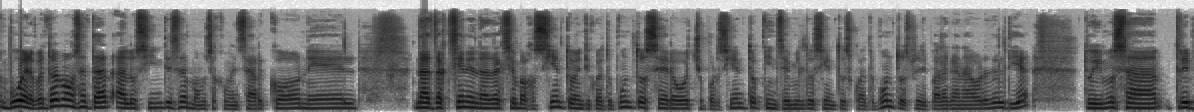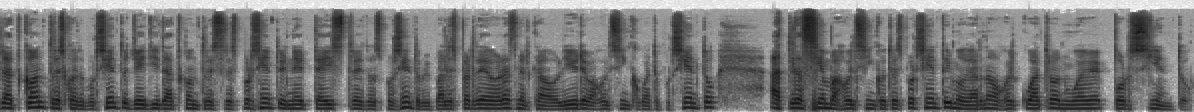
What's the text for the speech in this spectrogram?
Bueno, pues entonces vamos a entrar a los índices, vamos a comenzar con el Nasdaq 100, el Nasdaq 100 bajo 124 puntos, 0,8%, 15.204 puntos, principales ganadores del día. Tuvimos a Trip.com 3,4%, JD.com 3,3% y NetTaste 3,2%, principales perdedoras, Mercado Libre bajo el 5,4%, Atlas 100 bajó el 5,3% y Moderna bajó el 4,9%.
